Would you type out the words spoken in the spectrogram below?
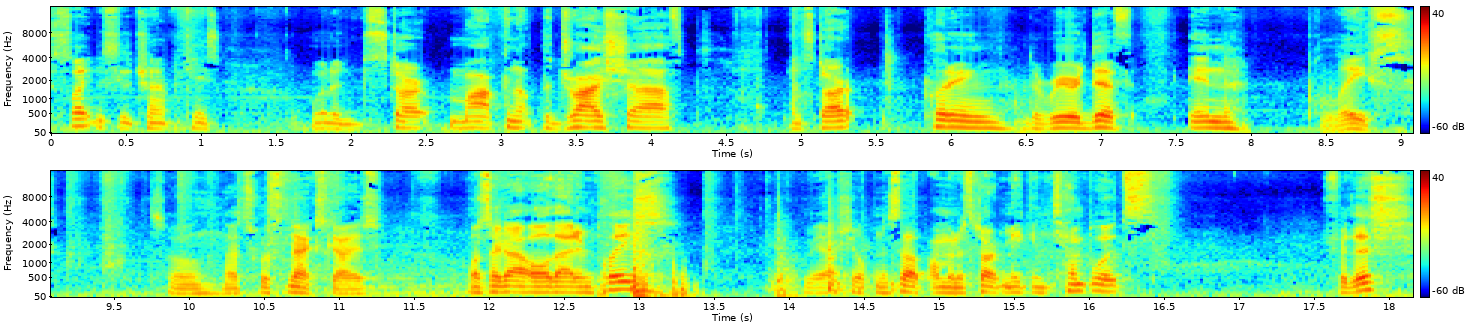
slightly see the transfer case. We're gonna start mocking up the drive shaft and start putting the rear diff in place. So that's what's next guys. Once I got all that in place let me actually open this up. I'm going to start making templates for this.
